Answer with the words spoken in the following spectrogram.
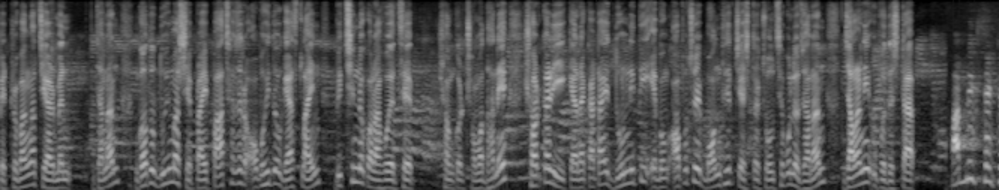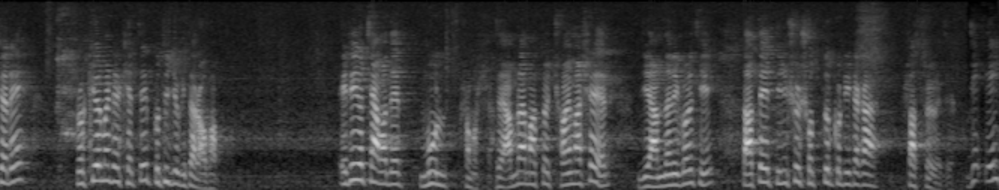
পেট্রোবাংলা চেয়ারম্যান। জানান, গত দুই মাসে প্রায় পাঁচ হাজার অবৈধ গ্যাস লাইন বিচ্ছিন্ন করা হয়েছে। সংকট সমাধানে সরকারি কেনাকাটায় দুর্নীতি এবং অপচয় বন্ধের চেষ্টা চলছে বলেও জানান জ্বালানি উপদেষ্টা। পাবলিক সেক্টরে প্রকিউরমেন্টের ক্ষেত্রে প্রতিযোগিতার অভাব। এটাই হচ্ছে আমাদের মূল সমস্যা। আমরা মাত্র ছয় মাসের যে আমদানি করেছি, তাতে তিনশো সত্তর কোটি টাকা সাশ্রয় হয়েছে যে এই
